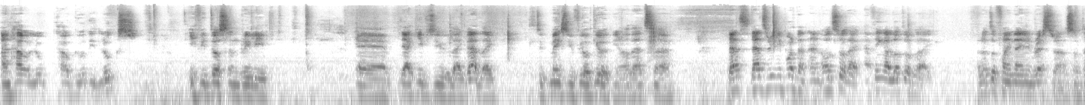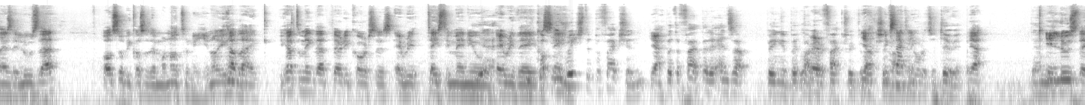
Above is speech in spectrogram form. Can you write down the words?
and how look how good it looks if it doesn't really uh, that gives you like that like it makes you feel good you know that's uh, that's that's really important and also like I think a lot of like a lot of fine dining restaurants sometimes they lose that also because of the monotony you know you have like you have to make that 30 courses every tasting menu Yeah. every day You've, got, you've reached the perfection. Yeah. But the fact that it ends up being a bit like Very- a factory yeah, production exactly. line in order to do it, yeah then it lose the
